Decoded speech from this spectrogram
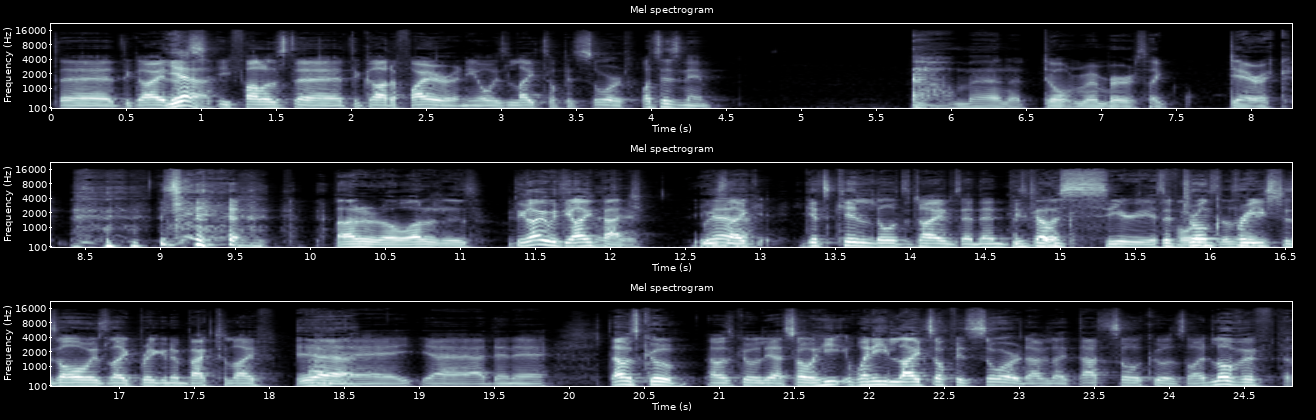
The the guy that's Yeah. he follows the the God of Fire and he always lights up his sword. What's his name? Oh man, I don't remember. It's like Derek. I don't know what it is. The guy with the eye patch. Who's Yeah. like he gets killed loads of times and then the He's got a serious. the voice, drunk doesn't he? priest is always like bringing him back to life. Yeah. And, uh, yeah. And then uh, that was cool. That was cool. Yeah. So he when he lights up his sword, I was like, that's so cool. So I'd love if Aragorn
